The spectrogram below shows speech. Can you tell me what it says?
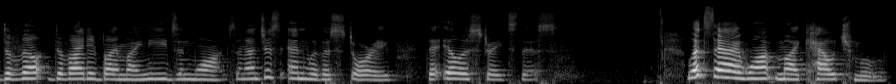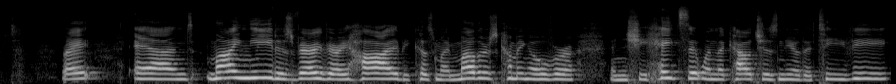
divided by my needs and wants. And I'll just end with a story that illustrates this. Let's say I want my couch moved, right? And my need is very, very high because my mother's coming over and she hates it when the couch is near the TV.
